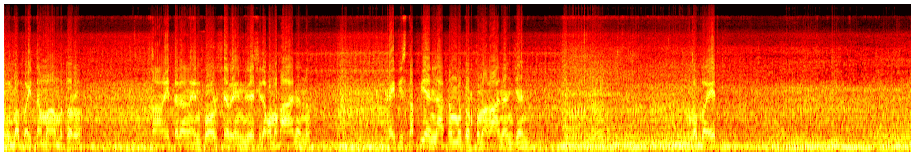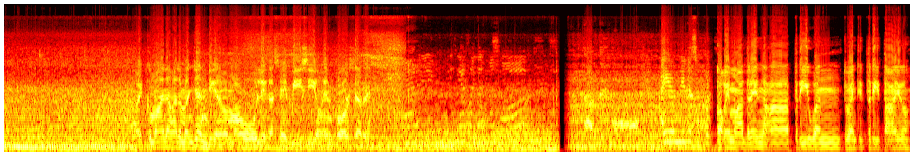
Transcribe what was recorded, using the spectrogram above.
Ang babait ng mga motor, oh. Nakakita lang ng enforcer, eh. hindi na sila kumakanan, no? Kahit stop yan, lahat ng motor kumakanan dyan. Hmm. Mabait. Kahit kumana ka naman dyan, hindi ka naman mahuhuli kasi busy yung enforcer eh. Ayaw nila sa Okay mga dre, naka 3123 tayo.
